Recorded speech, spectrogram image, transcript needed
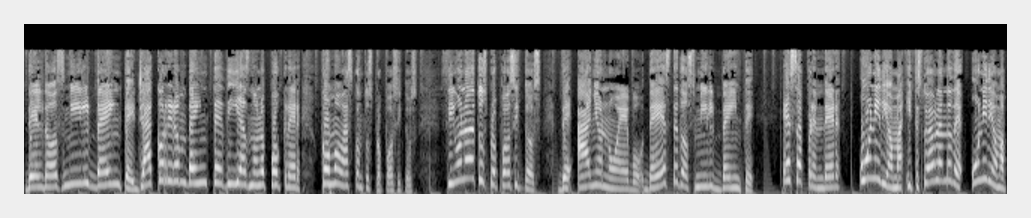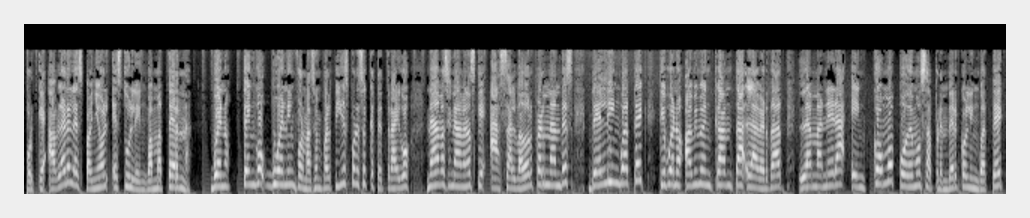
del 2020. Ya corrieron 20 días, no lo puedo creer. ¿Cómo vas con tus propósitos? Si uno de tus propósitos de año nuevo, de este 2020, es aprender un idioma, y te estoy hablando de un idioma porque hablar el español es tu lengua materna. Bueno, tengo buena información para ti y es por eso que te traigo nada más y nada menos que a Salvador Fernández de Linguatec, que bueno, a mí me encanta la verdad la manera en cómo podemos aprender con Linguatec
